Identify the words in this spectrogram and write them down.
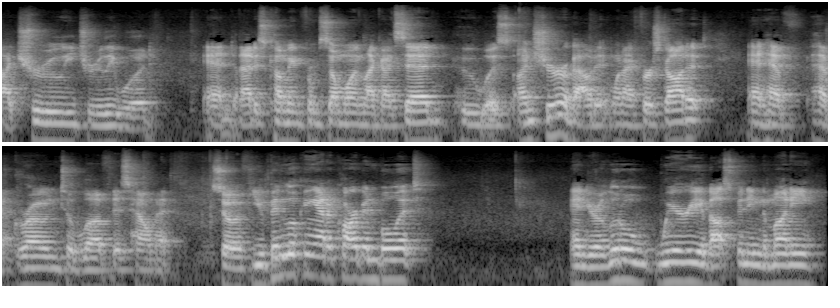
I truly, truly would. And that is coming from someone, like I said, who was unsure about it when I first got it and have, have grown to love this helmet. So if you've been looking at a carbon Bullitt and you're a little weary about spending the money,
